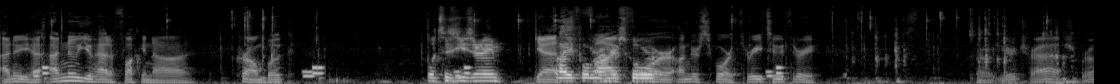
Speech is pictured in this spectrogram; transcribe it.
I knew you had. I knew you had a fucking uh, Chromebook. What's his username? Guess Five, four, five, underscore. four, underscore three two three. Bro, you're trash, bro.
